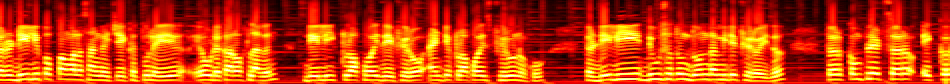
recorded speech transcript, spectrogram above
तर डेली पप्पा मला सांगायचे का तुला हे एवढं करावंच लागेल डेली क्लॉकवाईज हे फिरव अँटी क्लॉकवाईज फिरू नको. तर डेली दिवसातून दोनदा मी ते फिरवायचं. तर कंप्लीट सर एक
